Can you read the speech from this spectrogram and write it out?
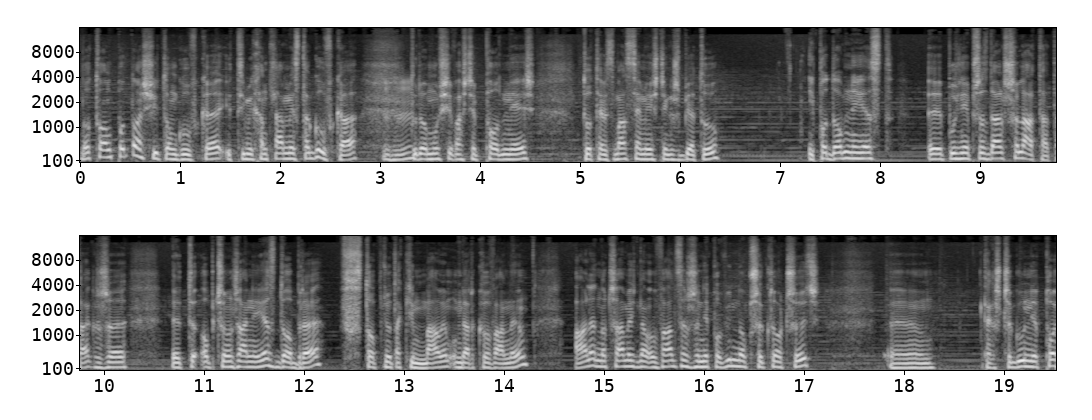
no to on podnosi tą główkę i tymi handlami jest ta główka, mhm. którą musi właśnie podnieść. Tutaj wzmacnia mięśnie grzbietu. I podobnie jest y, później przez dalsze lata, tak, że y, to obciążanie jest dobre w stopniu takim małym, umiarkowanym, ale no, trzeba mieć na uwadze, że nie powinno przekroczyć tak szczególnie po,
